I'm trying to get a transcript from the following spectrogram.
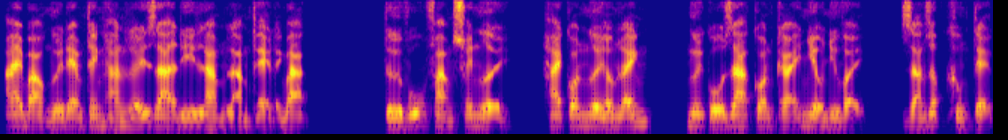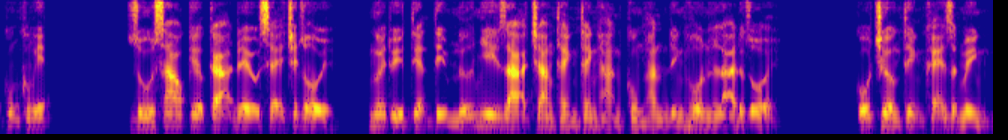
ai bảo ngươi đem thanh hàn lấy ra đi làm làm thẻ đánh bạc? Từ vũ phạm xoay người, hai con ngươi ấm lãnh, ngươi cố ra con cái nhiều như vậy, dáng dấp không tệ cũng không ít. Dù sao kia cả đều sẽ chết rồi, ngươi tùy tiện tìm nữ nhi giả trang thành thanh hàn cùng hắn đính hôn là được rồi cố trường thịnh khẽ giật mình,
